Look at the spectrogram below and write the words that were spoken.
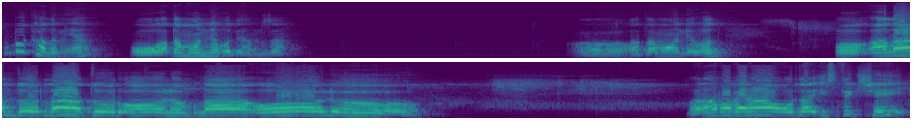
Dur bakalım ya. O adam 10 level yalnız ha. O adam 10 level. O alan dur la dur oğlum la oğlum. Lan ama ben ha orada istek şey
